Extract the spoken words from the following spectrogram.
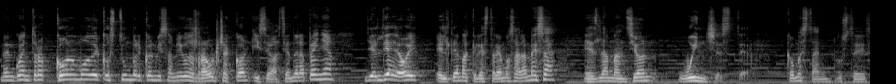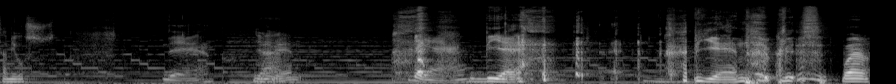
Me encuentro como de costumbre con mis amigos Raúl Chacón y Sebastián de la Peña, y el día de hoy el tema que les traemos a la mesa es la mansión Winchester. ¿Cómo están ustedes, amigos? Bien. Ya. Bien. Bien. Bien. bueno,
